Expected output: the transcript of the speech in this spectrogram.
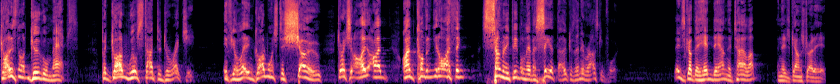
God is not Google Maps, but God will start to direct you if you're letting. God wants to show direction. I, I, I'm confident, you know, I think so many people never see it though because they never ask Him for it. They just got their head down, their tail up, and they're just going straight ahead.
